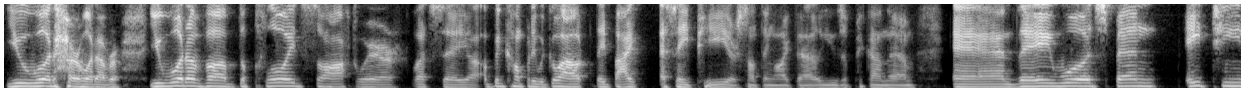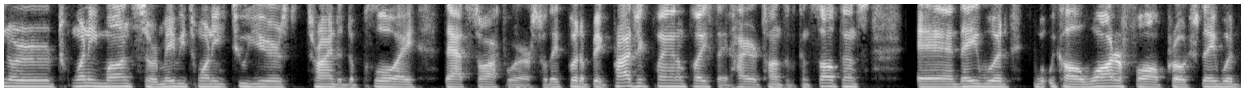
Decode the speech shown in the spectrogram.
you would or whatever, you would have uh, deployed software. Let's say uh, a big company would go out, they'd buy SAP or something like that. I'll use a pick on them, and they would spend 18 or 20 months or maybe 22 years trying to deploy that software. So they put a big project plan in place, they'd hire tons of consultants and they would what we call a waterfall approach. They would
